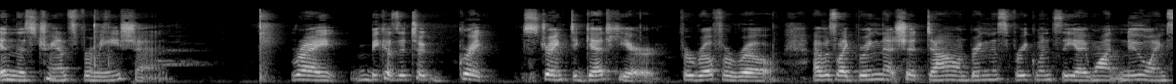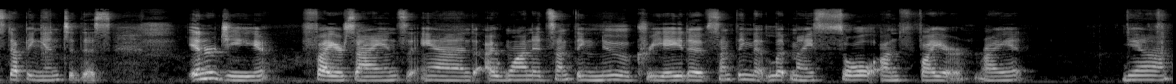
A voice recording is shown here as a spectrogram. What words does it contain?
in this transformation. Right? Because it took great strength to get here. For real, for real. I was like, bring that shit down, bring this frequency. I want new. I'm stepping into this energy fire signs and I wanted something new, creative, something that lit my soul on fire, right? Yeah.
